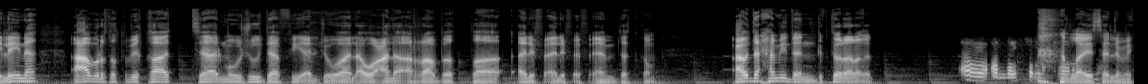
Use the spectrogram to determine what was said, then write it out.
إلينا عبر تطبيقات الموجودة في الجوال أو على الرابط ألف ألف أف أم dot com. عودا حميدا دكتورة رغد. آه الله يسلمك الله يسلمك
